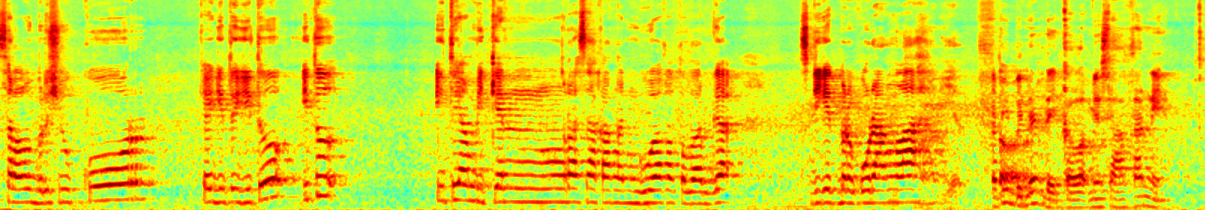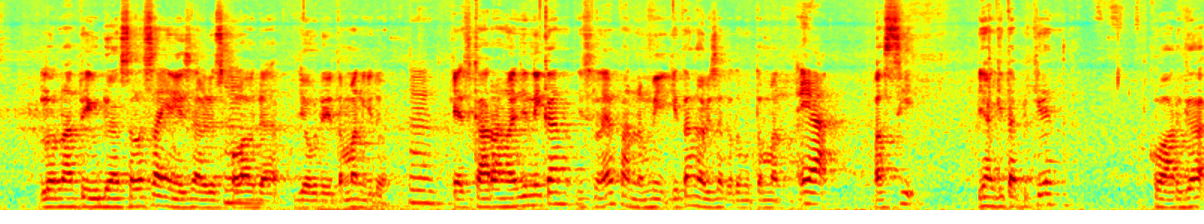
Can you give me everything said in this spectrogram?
Selalu bersyukur kayak gitu-gitu. Itu itu yang bikin rasa kangen gua ke keluarga sedikit berkurang lah gitu. tapi bener deh kalau misalkan nih lo nanti udah selesai nih misalnya udah sekolah udah jauh dari teman gitu Hmm. kayak sekarang aja nih kan istilahnya pandemi kita nggak bisa ketemu teman Iya. pasti yang kita pikirin keluarga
